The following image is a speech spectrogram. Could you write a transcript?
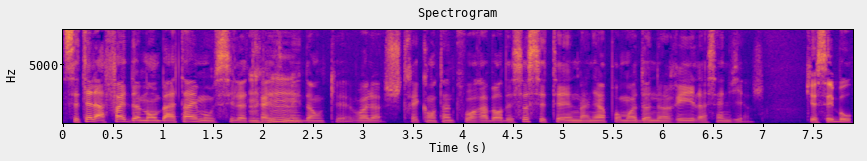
c'était la fête de mon baptême aussi le 13 mhm. mai. Donc euh, voilà, je suis très content de pouvoir aborder ça. C'était une manière pour moi d'honorer la Sainte Vierge que c'est beau.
